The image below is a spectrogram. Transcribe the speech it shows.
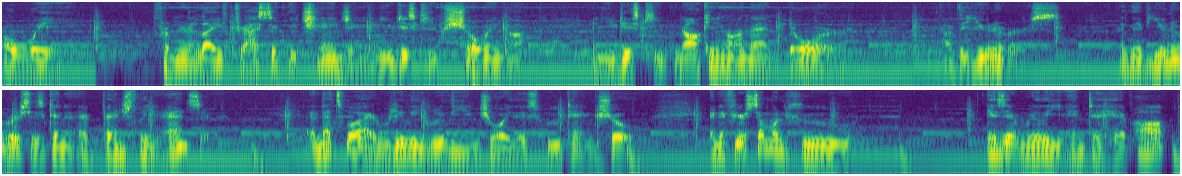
away from your life drastically changing, and you just keep showing up and you just keep knocking on that door of the universe. And the universe is going to eventually answer. And that's why I really, really enjoy this Wu Tang show. And if you're someone who isn't really into hip hop,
